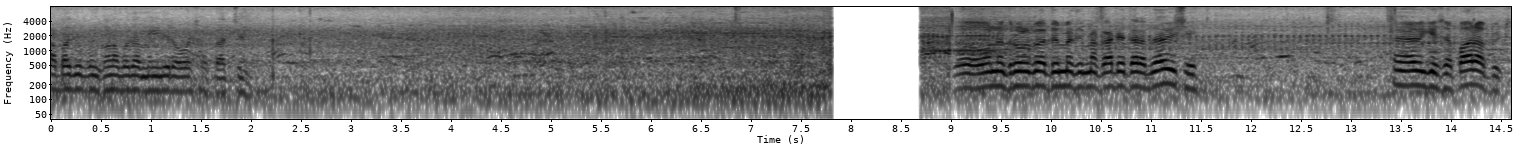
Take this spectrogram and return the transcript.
આ બાજુ પણ ઘણા બધા મંદિરો હોય છે પ્રાચીન. અને ધ્રુવભાઈ ધીમે ધીમે ગાડી તરફ આવી છે. આવી ગઈ છે પારાપીઠ.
